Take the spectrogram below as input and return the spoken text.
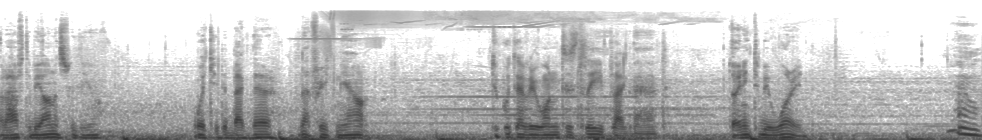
But I have to be honest with you. What you did back there, that freaked me out. To put everyone to sleep like that. Do I need to be worried? No.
